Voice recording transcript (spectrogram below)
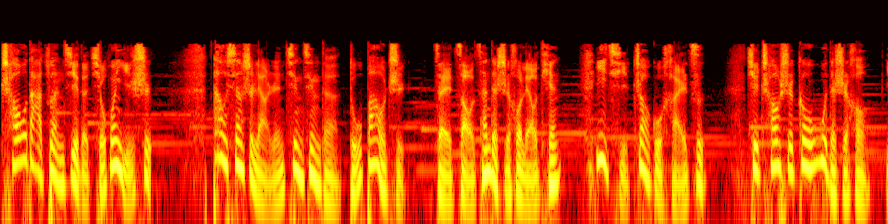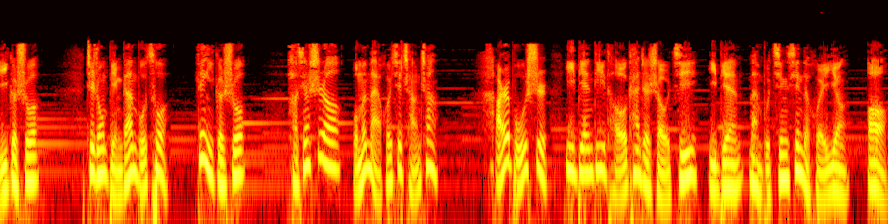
超大钻戒的求婚仪式，倒像是两人静静的读报纸，在早餐的时候聊天，一起照顾孩子，去超市购物的时候，一个说这种饼干不错，另一个说好像是哦，我们买回去尝尝，而不是一边低头看着手机，一边漫不经心的回应哦。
